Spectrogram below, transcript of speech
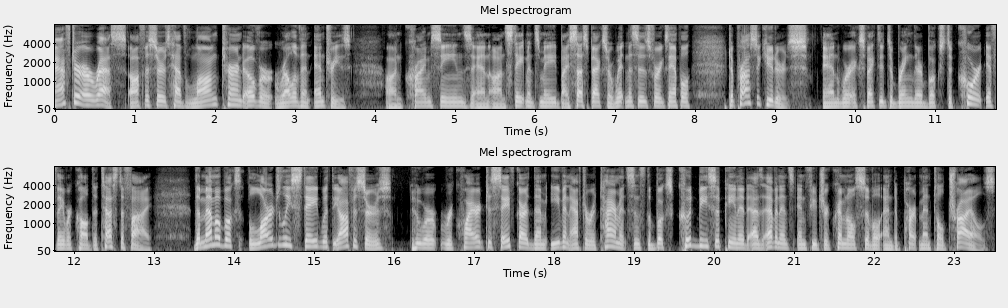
After arrests, officers have long turned over relevant entries on crime scenes and on statements made by suspects or witnesses, for example, to prosecutors, and were expected to bring their books to court if they were called to testify. The memo books largely stayed with the officers who were required to safeguard them even after retirement, since the books could be subpoenaed as evidence in future criminal, civil, and departmental trials.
